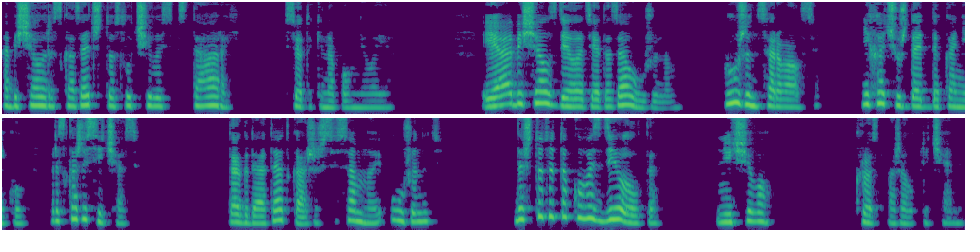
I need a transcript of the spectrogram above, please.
обещал рассказать, что случилось с Таарой?» — все-таки напомнила я. «Я обещал сделать это за ужином». «Ужин сорвался. Не хочу ждать до каникул. Расскажи сейчас». Тогда ты откажешься со мной ужинать. Да что ты такого сделал-то? Ничего. Крост пожал плечами.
